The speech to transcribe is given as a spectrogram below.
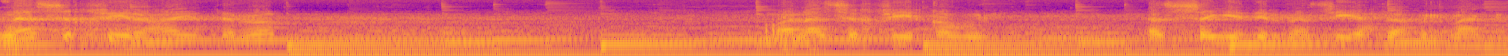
نثق في رعاية الرب ونثق في قول السيد المسيح له المجد.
